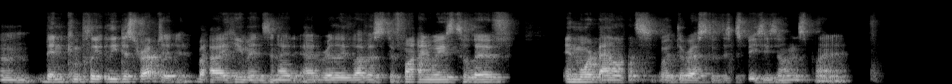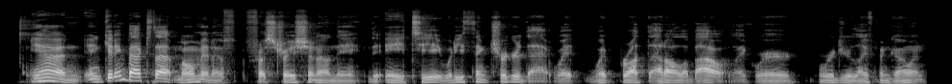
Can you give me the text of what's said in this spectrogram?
um, been completely disrupted by humans, and I'd, I'd really love us to find ways to live in more balance with the rest of the species on this planet. Yeah, and, and getting back to that moment of frustration on the the AT, what do you think triggered that? What what brought that all about? Like where where'd your life been going?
